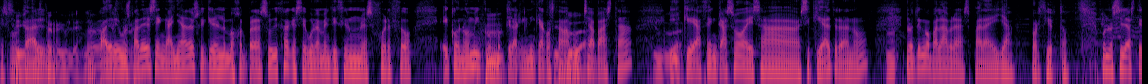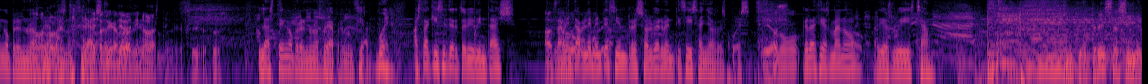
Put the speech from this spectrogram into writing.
es Sí, brutal. es terrible, la padre- es unos terrible. padres engañados que quieren lo mejor para su hija, que seguramente hicieron un esfuerzo económico, Mm, porque la sí, clínica costaba duda, mucha pasta, y que hacen caso a esa psiquiatra, ¿no? Mm. No tengo palabras para ella, por cierto. Bueno, sí las tengo, pero no las No, voy no a las pronunciar. Eso Así que te iba a no las tengo. Sí, eso es. Las tengo, pero no las voy a pronunciar. Bueno, hasta aquí este territorio vintage. Hasta Lamentablemente luego, sin resolver 26 años después. Luego. Gracias, Manu. Chao. Adiós, Luis. Chao. De 3 a 7.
